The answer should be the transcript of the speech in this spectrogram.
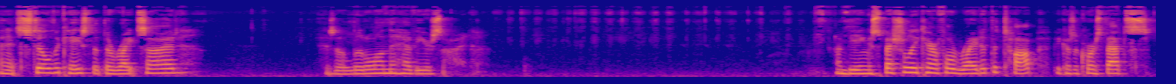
And it's still the case that the right side is a little on the heavier side. I'm being especially careful right at the top because, of course, that's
